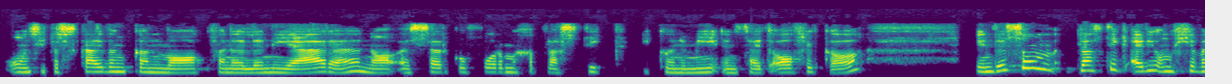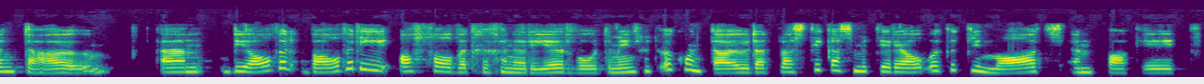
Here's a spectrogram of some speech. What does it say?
ons die verskywing kan maak van 'n lineêre na 'n sirkelvormige plastiek ekonomie in Suid-Afrika. En dis om plastiek uit die omgewing te hou. Um behalwe behalwe die afval wat gegenereer word, mense moet ook onthou dat plastiek as materiaal ook 'n klimaatsimpak het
